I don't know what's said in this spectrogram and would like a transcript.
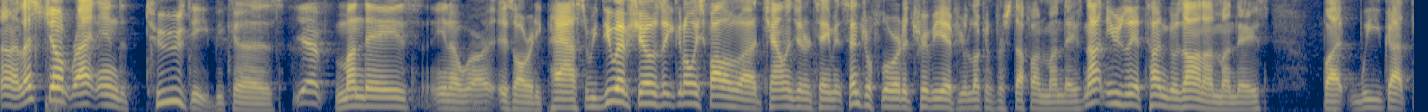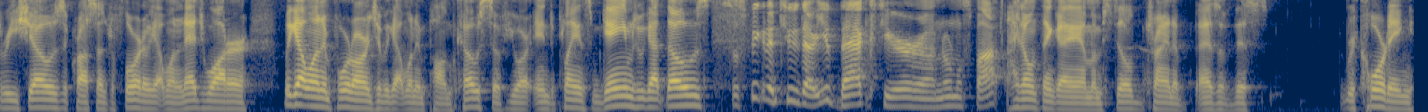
all right, let's jump right into Tuesday because. Mondays, you know, are, is already past. We do have shows that you can always follow. Uh, Challenge Entertainment, Central Florida Trivia. If you're looking for stuff on Mondays, not usually a ton goes on on Mondays, but we've got three shows across Central Florida. We got one in Edgewater, We got one in Port Orange and we got one in Palm Coast. So if you are into playing some games, we got those. So speaking of Tuesday, are you back to your uh, normal spot? I don't think I am. I'm still trying to, as of this recording,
